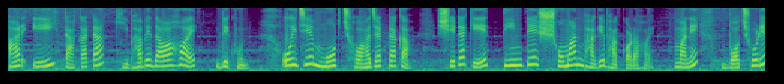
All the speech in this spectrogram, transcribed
আর এই টাকাটা কীভাবে দেওয়া হয়, দেখুন। ওই যে মোট ছ হাজার টাকা, সেটাকে তিনটে সমান ভাগে ভাগ করা হয়। মানে বছরে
